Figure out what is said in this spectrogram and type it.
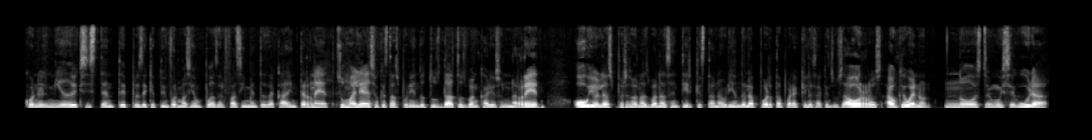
con el miedo existente pues de que tu información pueda ser fácilmente sacada de internet. Súmale a eso que estás poniendo tus datos bancarios en una red. Obvio las personas van a sentir que están abriendo la puerta para que le saquen sus ahorros, aunque bueno, no estoy muy segura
